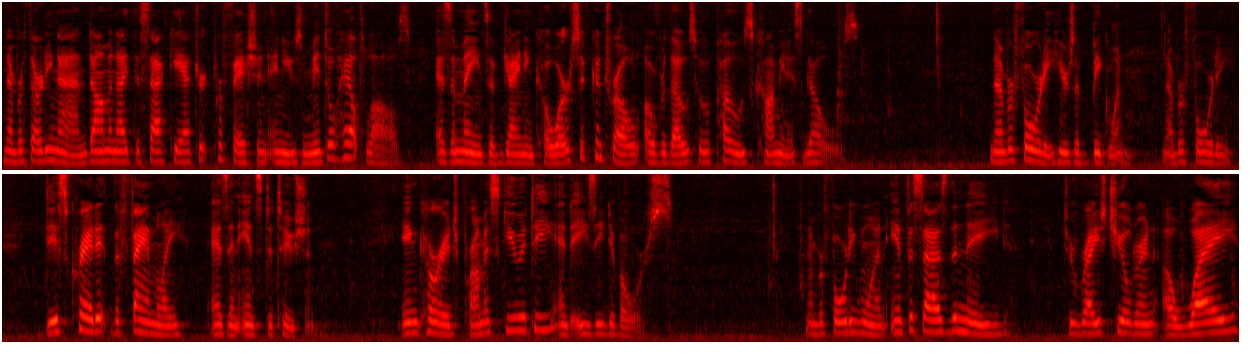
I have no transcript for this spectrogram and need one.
Number 39, dominate the psychiatric profession and use mental health laws as a means of gaining coercive control over those who oppose communist goals. Number 40, here's a big one. Number 40, discredit the family as an institution. Encourage promiscuity and easy divorce. Number 41, emphasize the need to raise children away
